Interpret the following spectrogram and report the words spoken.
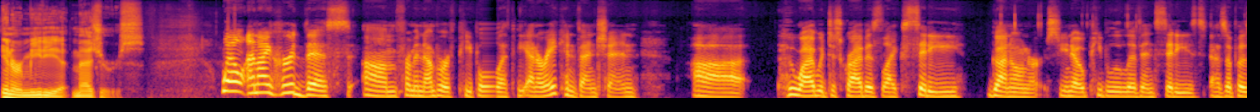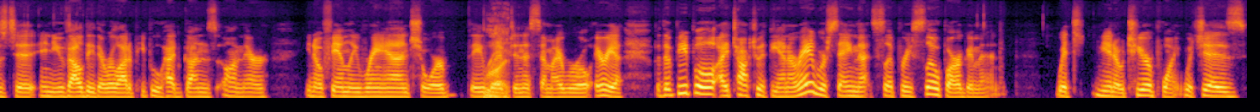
intermediate measures. Well, and I heard this um, from a number of people at the NRA convention. Uh, who I would describe as like city gun owners, you know, people who live in cities, as opposed to in Uvalde, there were a lot of people who had guns on their, you know, family ranch or they right. lived in a semi rural area. But the people I talked to at the NRA were saying that slippery slope argument, which, you know, to your point, which is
